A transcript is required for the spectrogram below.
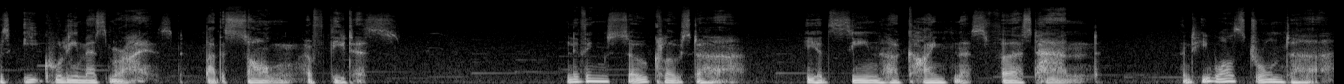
was equally mesmerized by the song of Thetis. Living so close to her, he had seen her kindness firsthand, and he was drawn to her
